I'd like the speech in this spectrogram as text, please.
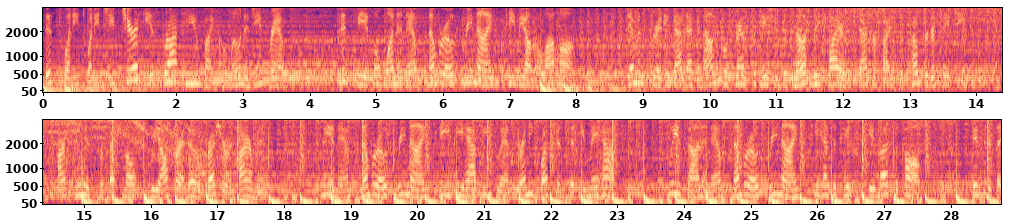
This 2020 Jeep Cherokee is brought to you by Kelowna Jeep Ram. This vehicle won an AMP number 039 TB on the lot long, demonstrating that economical transportation does not require the sacrifice of comfort or safety. Our team is professional, and we offer a no-pressure environment. We in AMP number 039 D happy to answer any questions that you may have. Please Don and AMP number 039 T hesitate to give us a call. Visit us at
